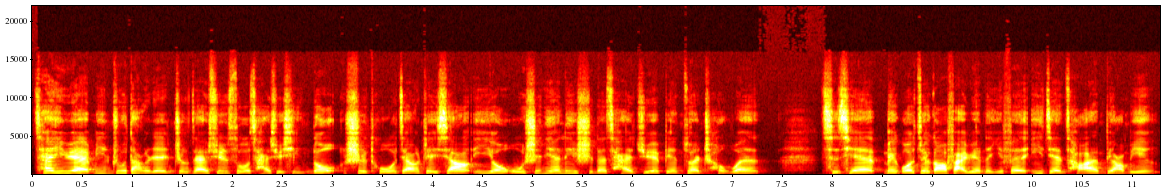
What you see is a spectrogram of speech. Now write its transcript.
参议院民主党人正在迅速采取行动，试图将这项已有五十年历史的裁决编纂成文。此前，美国最高法院的一份意见草案表明，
